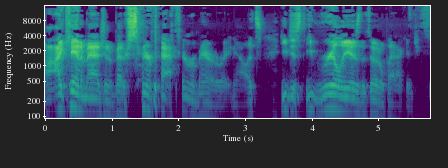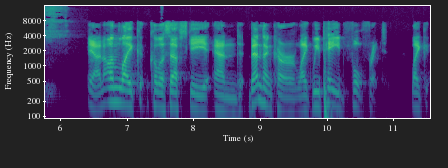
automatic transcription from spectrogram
I can't imagine a better center back than Romero right now. It's he just he really is the total package. Yeah, and unlike Kulusevski and Bentancur, like we paid full freight. Like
